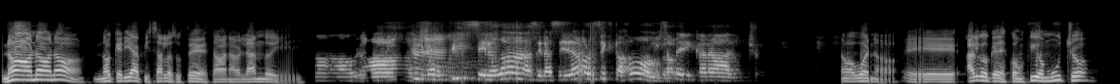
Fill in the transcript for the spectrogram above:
No, no, no. No quería pisarlos ustedes, estaban hablando y. No, bro. No, yo pise nomás, el acelerador sexta fondo. Pisame el canal, Lucho. No, bueno, eh, algo que desconfío mucho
